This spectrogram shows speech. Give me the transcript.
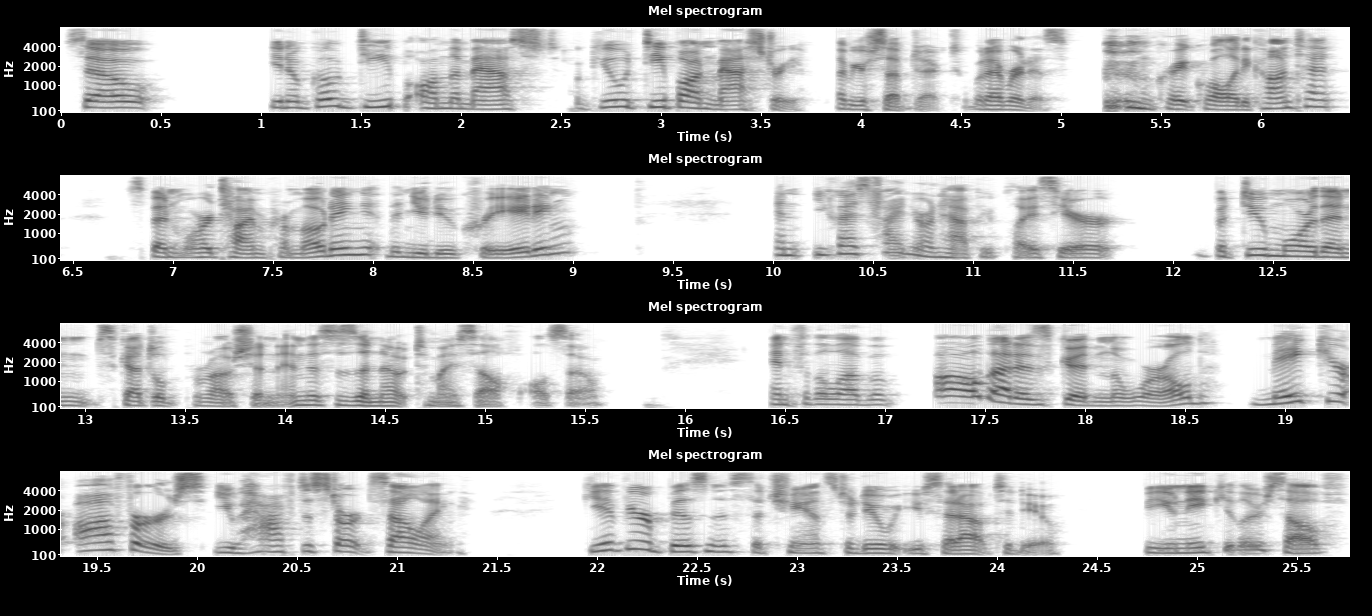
So, you know, go deep on the master, go deep on mastery of your subject, whatever it is. Create quality content, spend more time promoting than you do creating and you guys find your own happy place here, but do more than scheduled promotion. And this is a note to myself also. And for the love of all that is good in the world, make your offers. You have to start selling. Give your business the chance to do what you set out to do. Be unique yourself,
